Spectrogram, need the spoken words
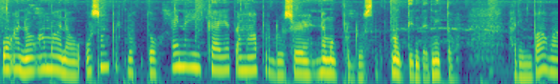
Kung ano ang mga nauusong produkto ay nahikayat ang mga producer na mag-produce at magtinda nito. Halimbawa,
